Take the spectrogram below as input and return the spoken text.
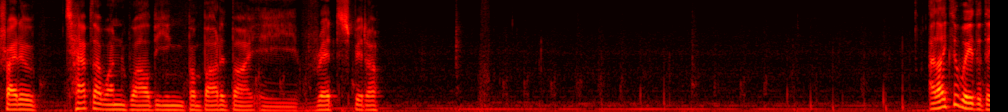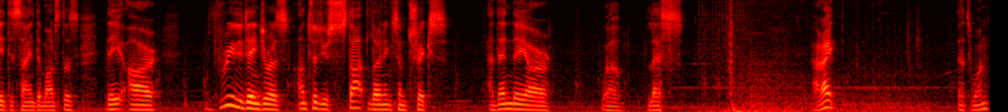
try to tap that one while being bombarded by a red spitter. I like the way that they designed the monsters. They are really dangerous until you start learning some tricks, and then they are, well, less. All right, that's one.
